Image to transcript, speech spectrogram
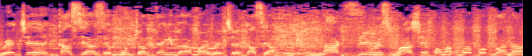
Rachel Cassia say good job. Thank you very much, Rachel Cassia. Max series watching from my purple corner.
